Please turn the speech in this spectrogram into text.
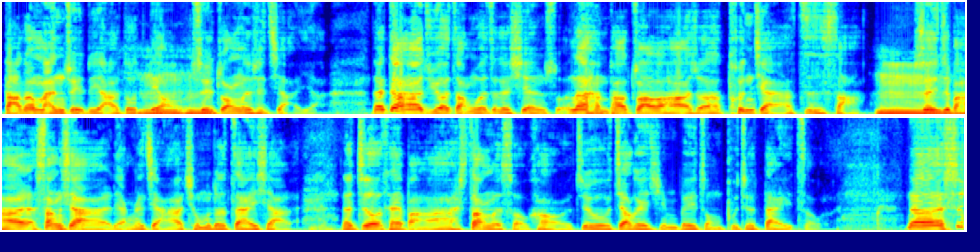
打到满嘴的牙都掉了，所以装的是假牙。那调查局要掌握这个线索，那很怕抓到他的时候，他吞假牙自杀，嗯，所以就把他上下两个假牙全部都摘下来，那之后才把他上了手铐，就交给警备总部就带走了。那施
